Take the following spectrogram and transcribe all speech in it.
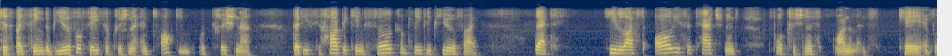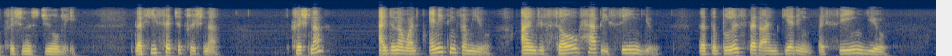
just by seeing the beautiful face of Krishna and talking with Krishna, that his heart became so completely purified that he lost all his attachment for Krishna's ornaments, okay, and for Krishna's jewelry. That he said to Krishna, Krishna, I do not want anything from you. I'm just so happy seeing you that the bliss that I'm getting by seeing you,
